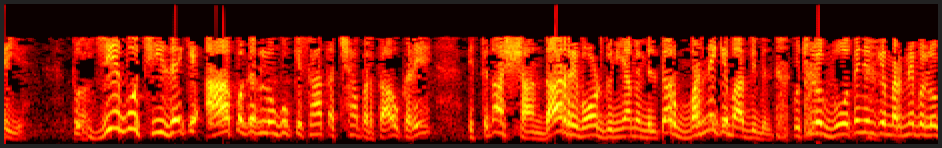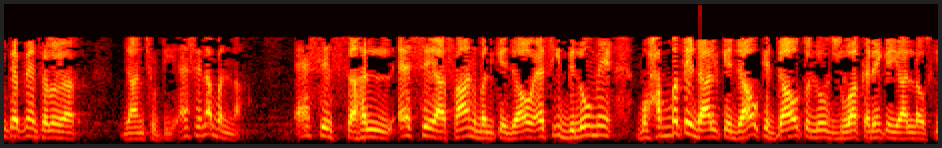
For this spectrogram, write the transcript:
چاہیے تو یہ وہ چیز ہے کہ آپ اگر لوگوں کے ساتھ اچھا برتاؤ کریں اتنا شاندار ریوارڈ دنیا میں ملتا ہے اور مرنے کے بعد بھی ملتا ہے کچھ لوگ وہ ہوتے ہیں جن کے مرنے پر لوگ کہتے ہیں چلو یار جان چھٹی ایسے نہ بننا ایسے سہل ایسے آسان بن کے جاؤ ایسی دلوں میں محبتیں ڈال کے جاؤ کہ جاؤ تو لوگ دعا کریں کہ یا اللہ اس کی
